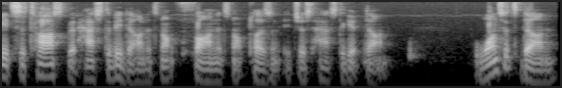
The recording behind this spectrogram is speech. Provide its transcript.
it's a task that has to be done. It's not fun, it's not pleasant, it just has to get done. Once it's done,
